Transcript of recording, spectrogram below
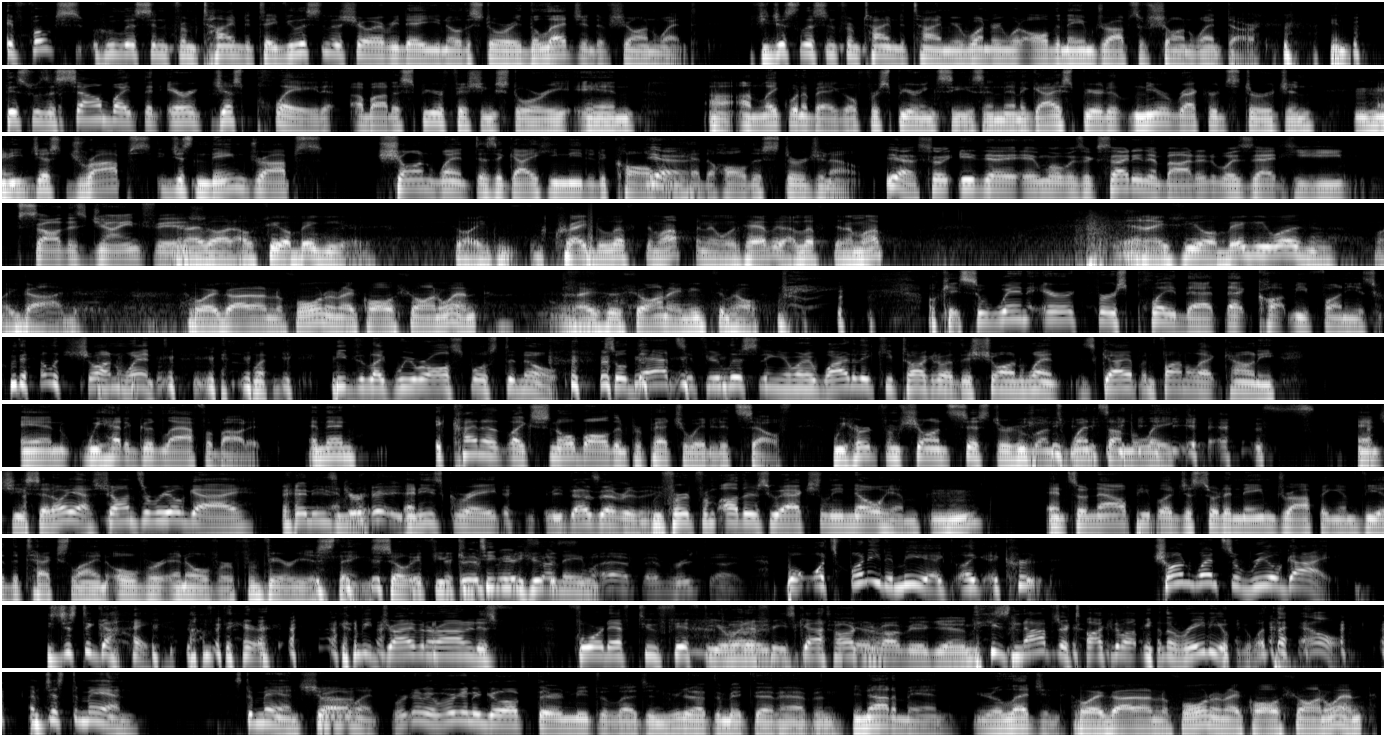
if folks who listen from time to time, if you listen to the show every day, you know the story, the legend of Shawn Wendt. If you just listen from time to time, you're wondering what all the name drops of Shawn Wendt are. and this was a soundbite that Eric just played about a spearfishing story in uh, on Lake Winnebago for spearing season, and a guy speared a near record sturgeon, and he just drops, he just name drops. Shawn Wendt as a guy he needed to call when Yeah. he had to haul this sturgeon out. Yeah. So either, and what was exciting about it was that he saw this giant fish. And I thought, I'll see how big he is. So I tried to lift him up and it was heavy. I lifted him up and I see how big he was and my God. So I got on the phone and I called Shawn Wendt and I said, Shawn, I need some help. Okay, so when Eric first played that, that caught me funny. Is who the hell is Shawn Wendt? like he did, like we were all supposed to know. So that's if you're listening, you're wondering why do they keep talking about this Shawn Wendt? This guy up in Fond du Lac County, and we had a good laugh about it. And then it kind of like snowballed and perpetuated itself. We heard from Shawn's sister who runs Wendt's on the Lake, yes. and she said, "Oh yeah, Shawn's a real guy, And he's and, great. and he's great." and he does everything. We've heard from others who actually know him. Mm-hmm. And so now people are just sort of name dropping him via the text line over and over for various things. So if you continue to hear the name, laugh every time. but what's funny to me, like, occurred, Shawn Wendt's a real guy. He's just a guy up there. He's going to be driving around in his Ford F two fifty or oh, whatever he's got. talking there. about me again. These knobs are talking about me on the radio. What the hell? I'm just a man. Just a man. Shawn Uh, Wentz. we're gonna we're gonna go up there and meet the legend. We're gonna have to make that happen. You're not a man. You're a legend. So I got on the phone and I called Shawn Wendt.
